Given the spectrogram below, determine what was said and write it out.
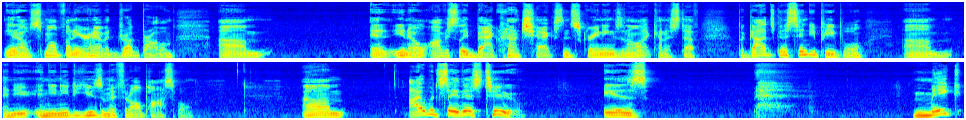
you know smell funny or have a drug problem. Um, and you know obviously background checks and screenings and all that kind of stuff but god's going to send you people um, and you and you need to use them if at all possible um, i would say this too is make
